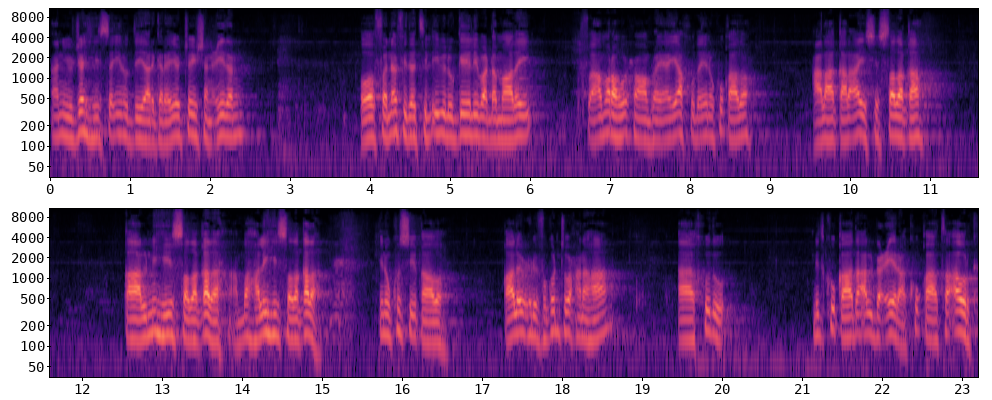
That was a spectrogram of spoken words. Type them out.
an yujahisa inuu diyaar gareeyo jeyshan ciidan oo fanafidat ilibilu geeli baa dhammaaday. Fa amarahu wuxuu amray an yaahuda inuu ku qaado calaa qalaayishi sadaqa qaalmihii sadaqada amba halihii sadaqada inuu ku sii qaado qaala wuxu uhi fakuntu waxaan ahaa aakhudu mid ku qaada albaciira ku qaata awrka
